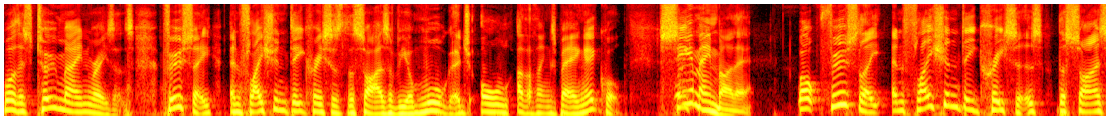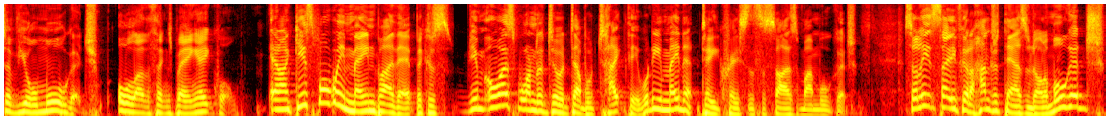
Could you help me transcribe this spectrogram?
Well, there's two main reasons. Firstly, inflation decreases the size of your mortgage, all other things being equal. what do you mean by that? Well, firstly, inflation decreases the size of your mortgage, all other things being equal. And I guess what we mean by that, because you almost want to do a double take there. What do you mean it decreases the size of my mortgage? So let's say you've got a $100,000 mortgage,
